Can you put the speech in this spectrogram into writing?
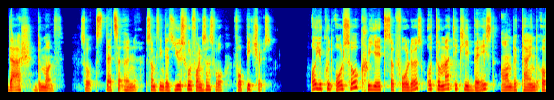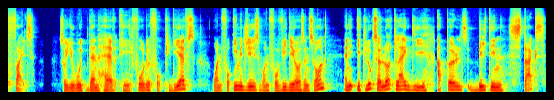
dash the month. So that's an, something that's useful, for instance, for, for pictures. Or you could also create subfolders automatically based on the kind of files. So you would then have a folder for PDFs, one for images, one for videos, and so on. And it looks a lot like the Apple's built-in stacks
